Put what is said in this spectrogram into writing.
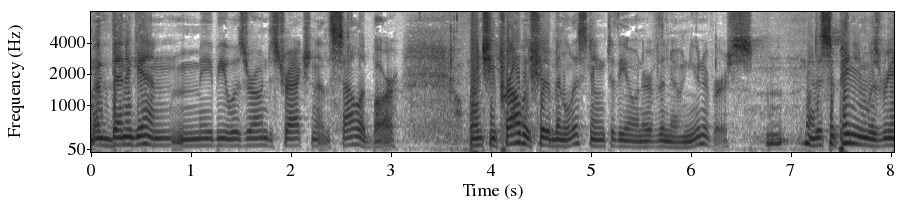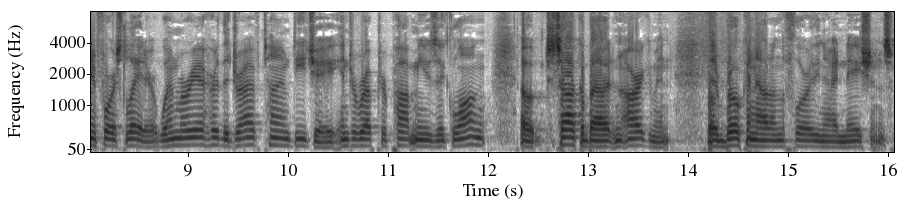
Then again, maybe it was her own distraction at the salad bar, when she probably should have been listening to the owner of the known universe. This opinion was reinforced later when Maria heard the drive time DJ interrupt her pop music long oh, to talk about an argument that had broken out on the floor of the United Nations.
